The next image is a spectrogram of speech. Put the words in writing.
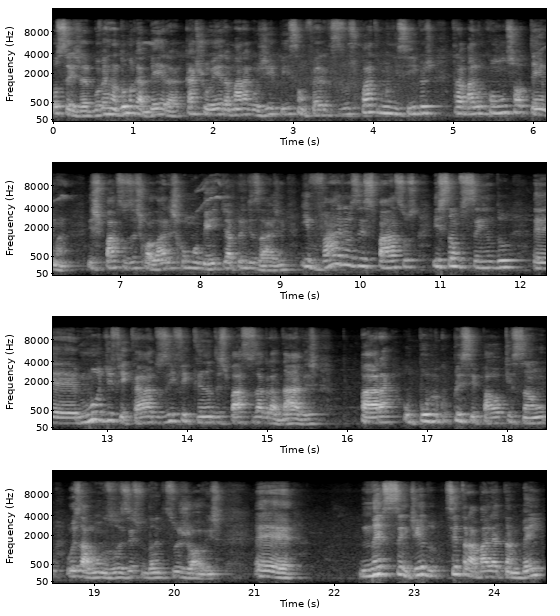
Ou seja, Governador Mangabeira, Cachoeira, Maragogipe e São Félix, os quatro municípios trabalham com um só tema, espaços escolares como ambiente de aprendizagem. E vários espaços estão sendo é, modificados e ficando espaços agradáveis para o público principal, que são os alunos, os estudantes, os jovens. É, nesse sentido, se trabalha também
